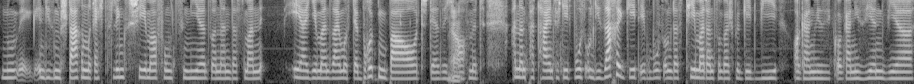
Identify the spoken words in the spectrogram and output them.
nur in diesem starren Rechts-Links-Schema funktioniert, sondern dass man eher jemand sein muss, der Brücken baut, der sich Ja. auch mit anderen Parteien versteht, wo es um die Sache geht, eben wo es um das Thema dann zum Beispiel geht, wie organisi organisieren wir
